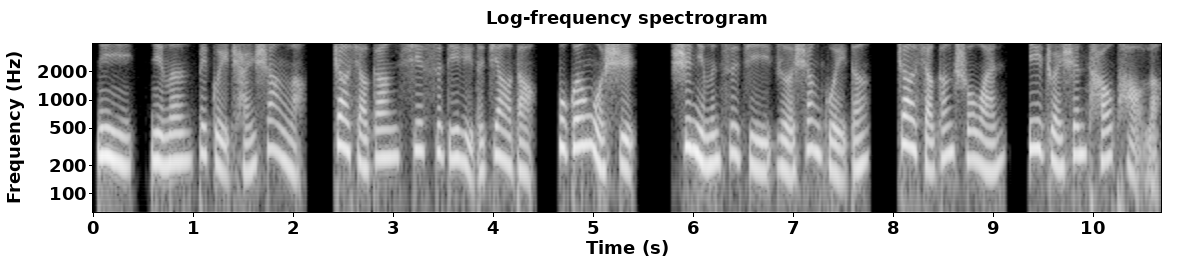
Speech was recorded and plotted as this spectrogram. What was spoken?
你你们被鬼缠上了。赵小刚歇斯底里的叫道：“不关我事，是你们自己惹上鬼的。”赵小刚说完，一转身逃跑了。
